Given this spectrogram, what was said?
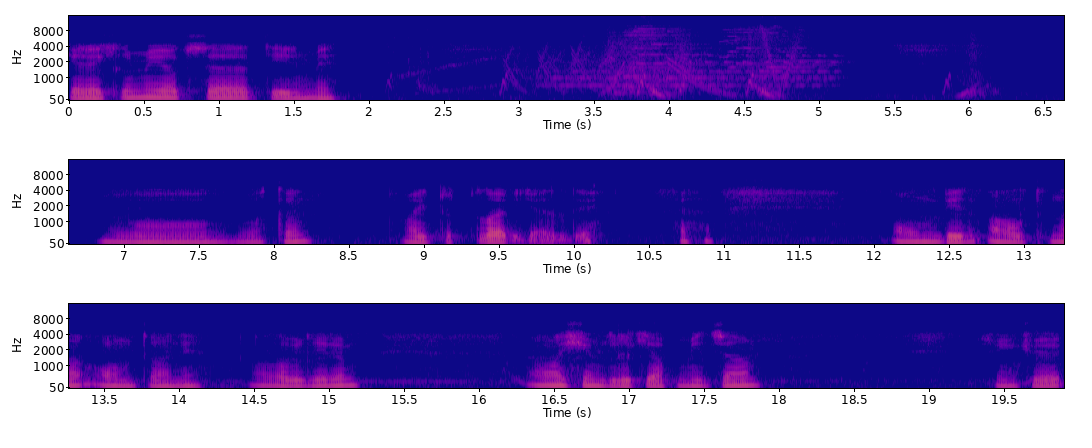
Gerekli mi yoksa değil mi? Haydutlar geldi. 10.000 altına 10 tane alabilirim. Ama şimdilik yapmayacağım. Çünkü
